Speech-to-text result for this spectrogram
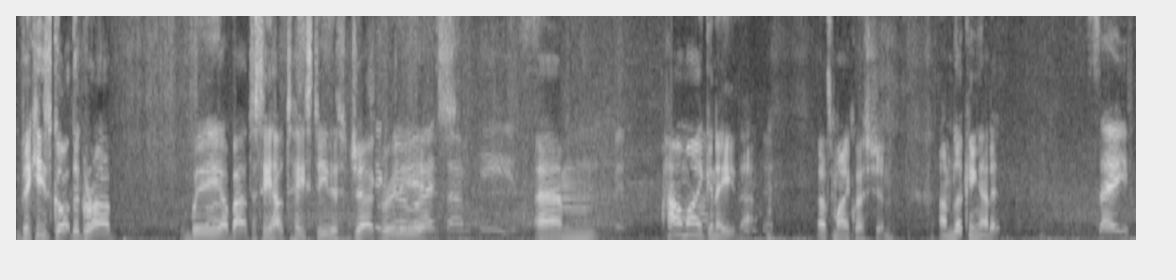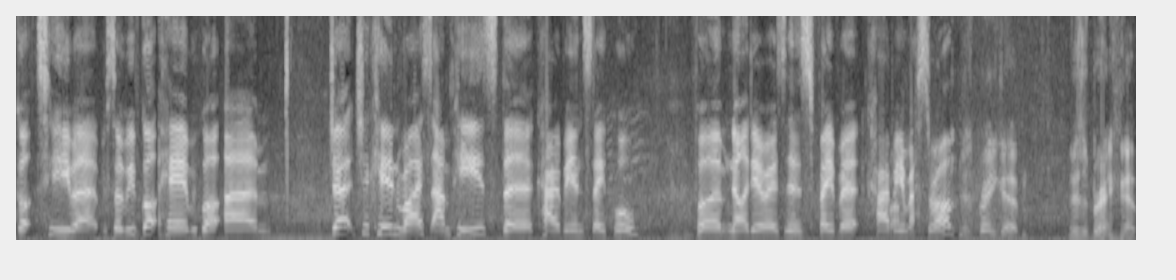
Vicky's got the grub. We're about to see how tasty this jerk really is. Um, how am I going to eat that? That's my question. I'm looking at it. So you've got to. Uh, so we've got here. We've got um, jerk chicken, rice, and peas, the Caribbean staple from Nadia Rose's favourite Caribbean restaurant. This is pretty good. This is pretty good.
